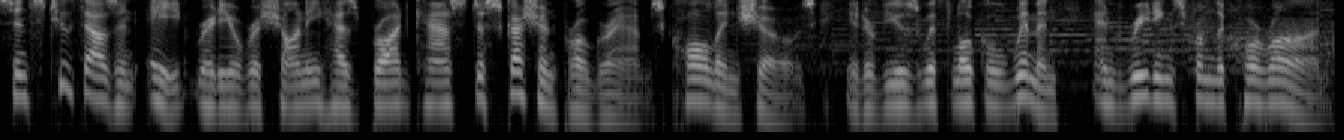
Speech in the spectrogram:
Since 2008, Radio Roshani has broadcast discussion programs, call in shows, interviews with local women, and readings from the Quran,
